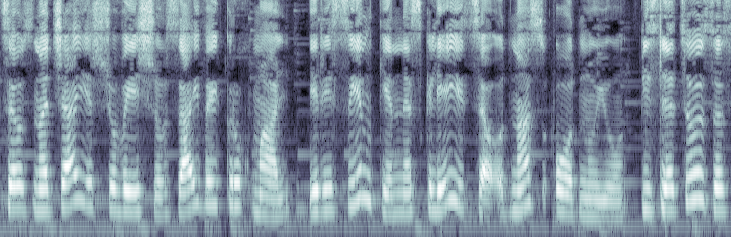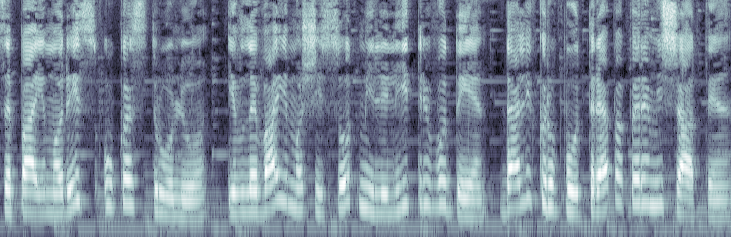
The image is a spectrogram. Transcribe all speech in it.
Це означає, що вийшов зайвий крохмаль, і рисинки не склеються одна з одною. Після цього засипаємо рис у каструлю і вливаємо 600 мл води. Далі крупу треба перемішати,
